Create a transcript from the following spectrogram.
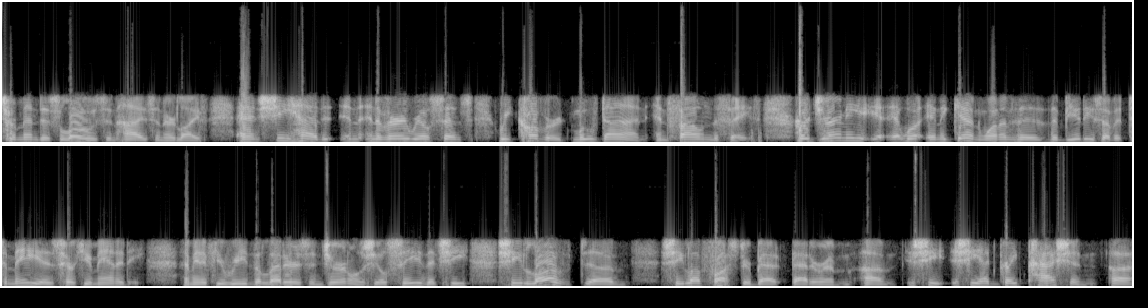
tremendous lows and highs in her life. And she had, in, in a very real sense, recovered, moved on, and found the faith. Her journey, and again, one of the, the beauties of it to me is her humanity. I mean, if you read the letters and journals, you'll see that she, she loved. Uh, she loved Foster Batterham. Um, she she had great passion. Uh,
